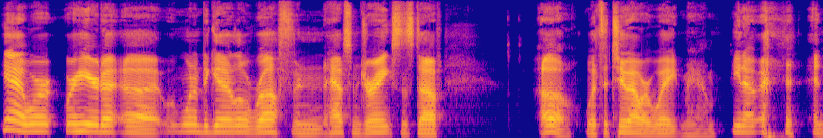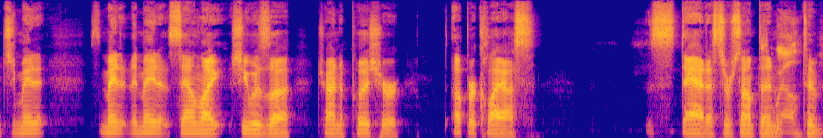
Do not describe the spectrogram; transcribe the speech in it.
Yeah, we're we're here to uh wanted to get a little rough and have some drinks and stuff. Oh, with a two hour wait, ma'am. You know, and she made it made it they made it sound like she was uh trying to push her upper class status or something Well, to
